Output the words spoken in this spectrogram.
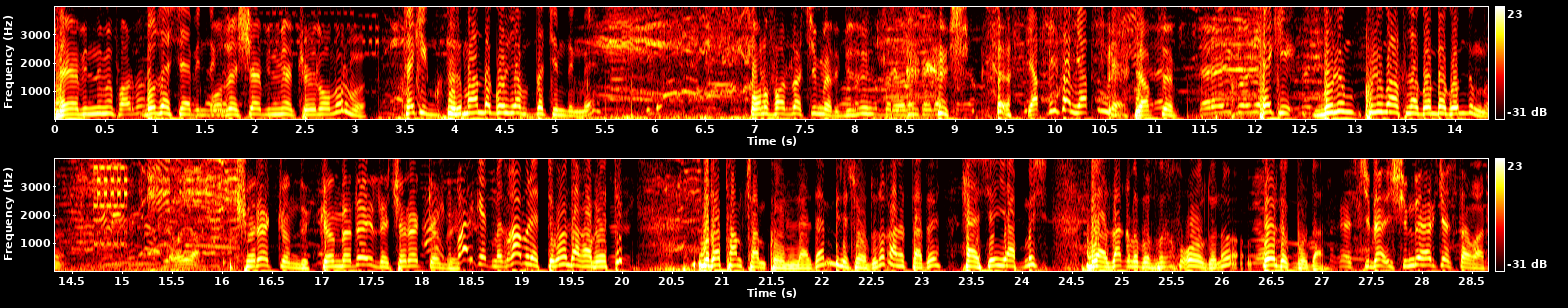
Neye bindin mi pardon? Boz eşeğe bindin Boz mi? eşeğe binmeyen köylü olur mu? Peki ırmağında gol yapıp da çimdin mi? Onu fazla çinmedik. Bizim Yaptıysam yaptım de. yaptım. Peki gölün kulün altına gömbe gömdün mü? Çörek gömdük. Gömbe değil de çörek gömdük. Fark etmez kabul ettik onu da kabul ettik. Bu da tam çam köylülerden birisi olduğunu kanıtladı. Her şeyi yapmış. Biraz da kılıbıklık olduğunu gördük burada. Eskiden şimdi herkes de var.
